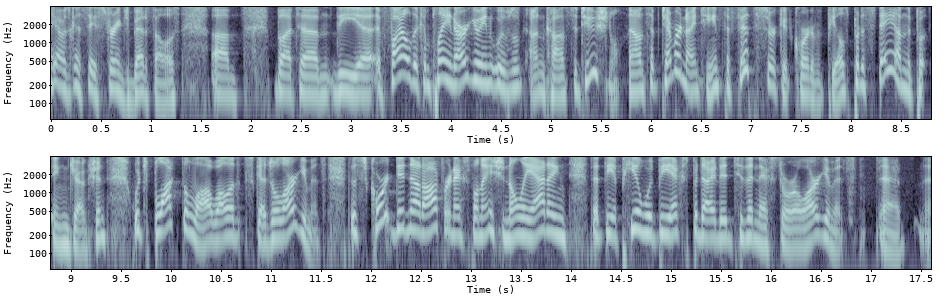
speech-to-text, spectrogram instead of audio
Yeah, I was going to say strange bedfellows, um, but um, the uh, filed a complaint arguing it was unconstitutional. Now, on September 19th, the Fifth Circuit Court of Appeals put a stay on the injunction, which blocked the law while it scheduled arguments. This court did not offer an explanation, only adding that the appeal would be expedited to the next oral argument uh, uh,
